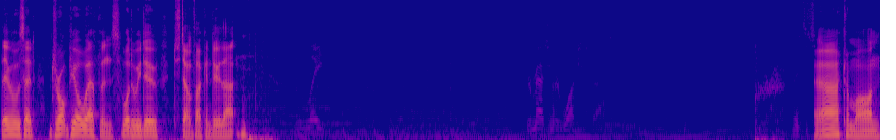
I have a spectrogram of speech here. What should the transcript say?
They've all said, drop your weapons. What do we do? Just don't fucking do that. Late. Your imaginary watch is fast. Nice to see Ah, come on.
